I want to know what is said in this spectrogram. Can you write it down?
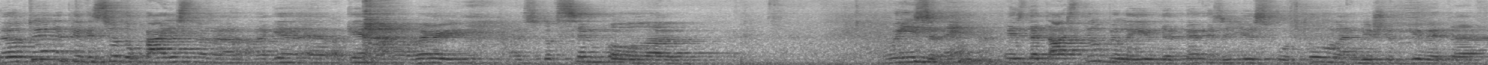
The alternative is sort of based on, a, again, again on a very sort of simple uh, reasoning, is that I still believe that BIM is a useful tool and we should give it a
